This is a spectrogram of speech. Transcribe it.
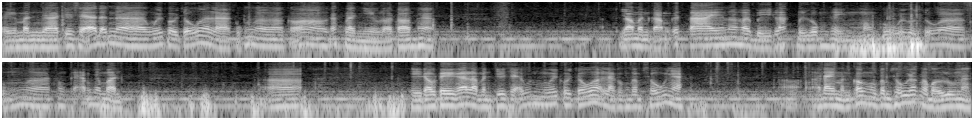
Thì mình à, chia sẻ đến à, quý cô chú á, là cũng à, có rất là nhiều loại tôm ha. Do mình cầm cái tay nó hơi bị lắc bị rung thì mong cô quý cô chú à, cũng à, thông cảm cho mình. À, thì đầu tiên á, là mình chia sẻ với cô chú á, là con tôm sú nha. Ờ, ở đây mình có con tôm sú rất là bự luôn nè.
